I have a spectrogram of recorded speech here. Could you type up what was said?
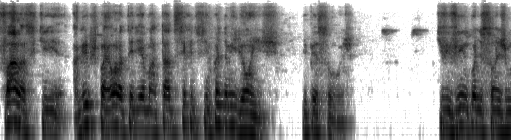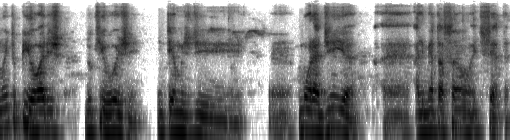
Fala-se que a gripe espanhola teria matado cerca de 50 milhões de pessoas que viviam em condições muito piores do que hoje, em termos de é, moradia, é, alimentação, etc.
